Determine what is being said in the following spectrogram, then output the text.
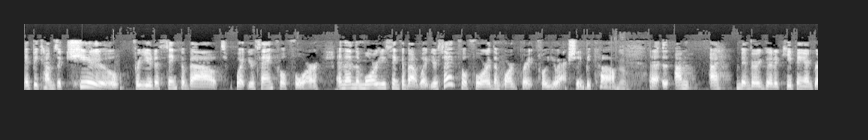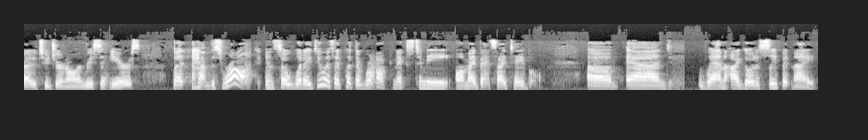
it becomes a cue for you to think about what you're thankful for. And then the more you think about what you're thankful for, the more grateful you actually become. Yeah. Uh, I'm, I've been very good at keeping a gratitude journal in recent years, but I have this rock. And so what I do is I put the rock next to me on my bedside table. Um, and when I go to sleep at night,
